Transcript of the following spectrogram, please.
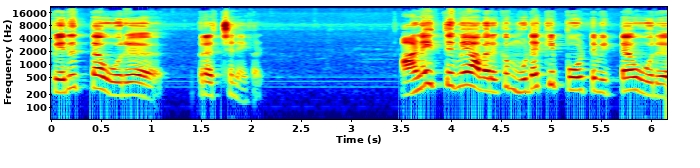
பெருத்த ஒரு பிரச்சனைகள். அனைத்துமே அவருக்கு முடக்கி போட்டுவிட்ட ஒரு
